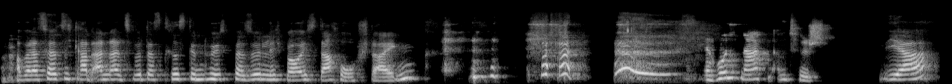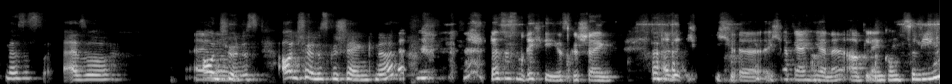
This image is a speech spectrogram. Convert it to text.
aber das hört sich gerade an, als würde das Christkind höchstpersönlich bei euch das Dach hochsteigen. Der Hund nagt am Tisch. Ja, das ist also, also, auch, ein also schönes, auch ein schönes Geschenk, ne? Das ist ein richtiges Geschenk. Also ich, ich, äh, ich habe ja hier eine Ablenkung zu liegen.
